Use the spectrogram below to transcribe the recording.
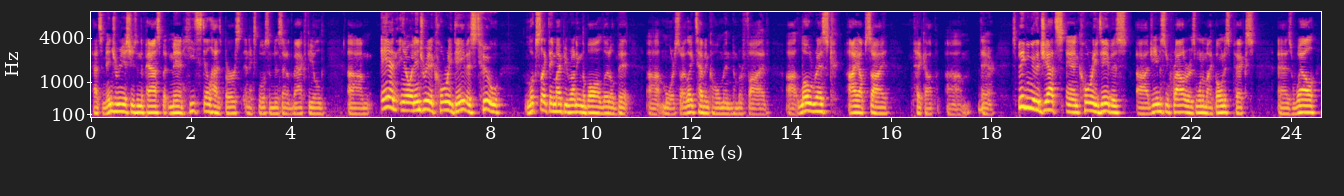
had some injury issues in the past, but man, he still has burst and explosiveness out of the backfield. Um, and, you know, an injury to Corey Davis, too looks like they might be running the ball a little bit uh, more. So I like Tevin Coleman, number five. Uh, low risk, high upside pickup um, there. Speaking of the Jets and Corey Davis, uh, Jamison Crowder is one of my bonus picks as well.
